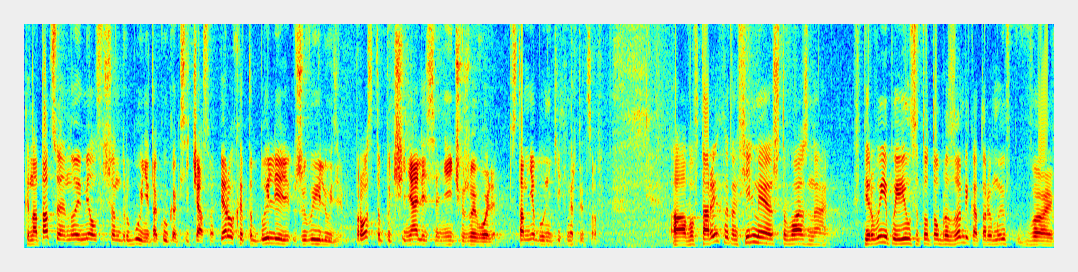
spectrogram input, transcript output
коннотацию оно имело совершенно другую, не такую, как сейчас. Во-первых, это были живые люди, просто подчинялись они чужой воле, то есть там не было никаких мертвецов. А, Во-вторых, в этом фильме, что важно, впервые появился тот образ зомби, который мы в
